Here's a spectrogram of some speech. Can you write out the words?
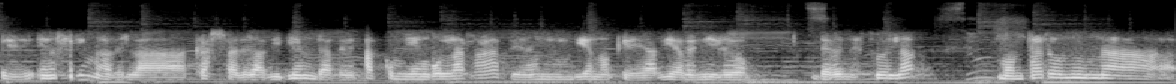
eh, encima de la casa de la vivienda de Paco Miengolarra, de un indiano que había venido de Venezuela, montaron una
